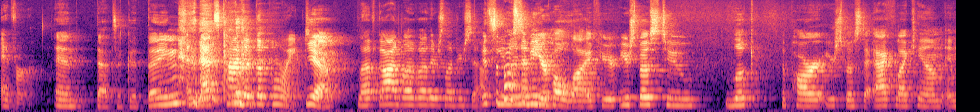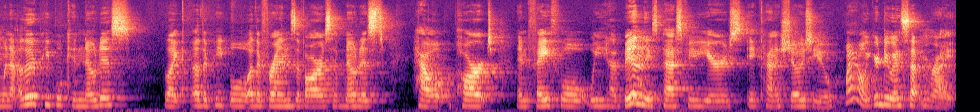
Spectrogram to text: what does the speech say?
ever. And that's a good thing. And that's kind of the point. yeah. Love God, love others, love yourself. It's You know supposed what to I be mean? your whole life. You're you're supposed to look the part. You're supposed to act like him. And when other people can notice, like other people, other friends of ours have noticed how apart and faithful we have been these past few years, it kind of shows you, wow, you're doing something right.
